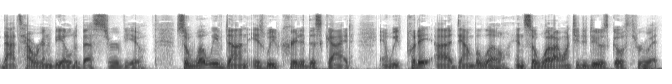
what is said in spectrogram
that's how we're going to be able to best serve you. So what we've done is we've created this guide and we've put it uh, down below. And so what I want you to do is go through it.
